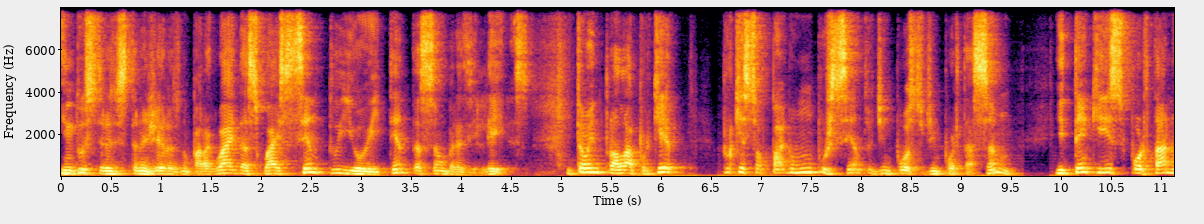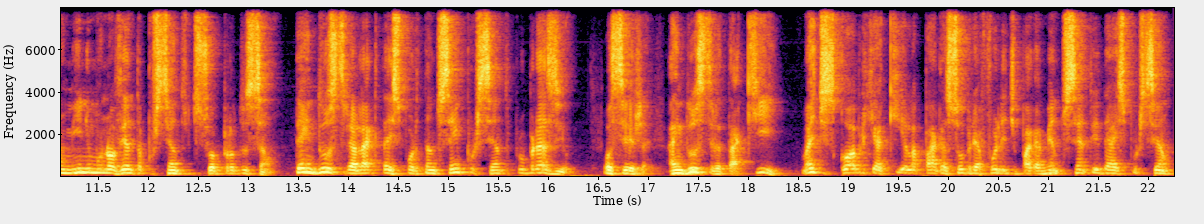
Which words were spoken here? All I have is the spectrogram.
indústrias estrangeiras no Paraguai, das quais 180 são brasileiras. Então, indo para lá por quê? Porque só pagam 1% de imposto de importação e tem que exportar no mínimo 90% de sua produção. Tem indústria lá que está exportando 100% para o Brasil. Ou seja, a indústria está aqui, mas descobre que aqui ela paga sobre a folha de pagamento 110%.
